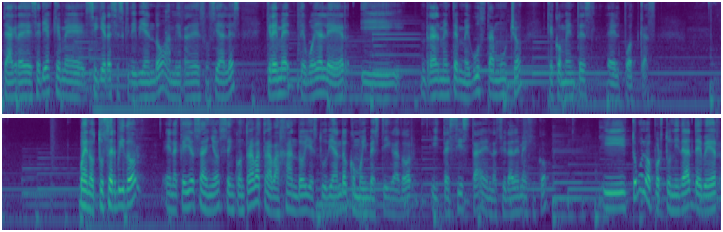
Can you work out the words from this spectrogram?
Te agradecería que me siguieras escribiendo a mis redes sociales. Créeme, te voy a leer y realmente me gusta mucho que comentes el podcast. Bueno, tu servidor en aquellos años se encontraba trabajando y estudiando como investigador y tesista en la Ciudad de México y tuvo la oportunidad de ver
